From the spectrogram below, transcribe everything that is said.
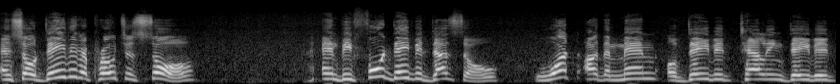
And so David approaches Saul, and before David does so, what are the men of David telling David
